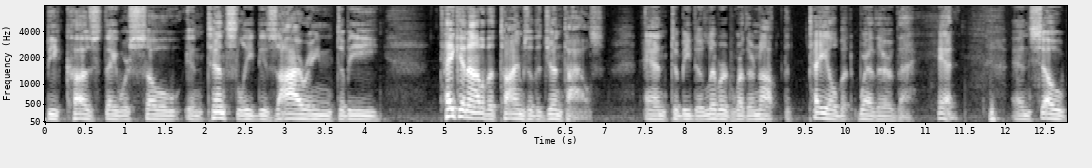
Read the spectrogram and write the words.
because they were so intensely desiring to be taken out of the times of the Gentiles and to be delivered whether not the tail but whether the head. And so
